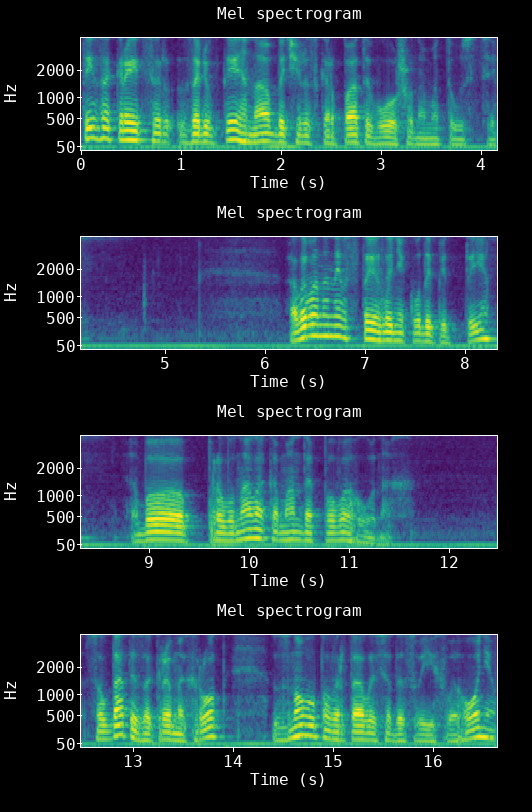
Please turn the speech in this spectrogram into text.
Ти за крейцер залюбки гнав би через Карпати вошу на мотузці. Але вони не встигли нікуди піти, бо пролунала команда по вагонах. Солдати з окремих рот знову поверталися до своїх вагонів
